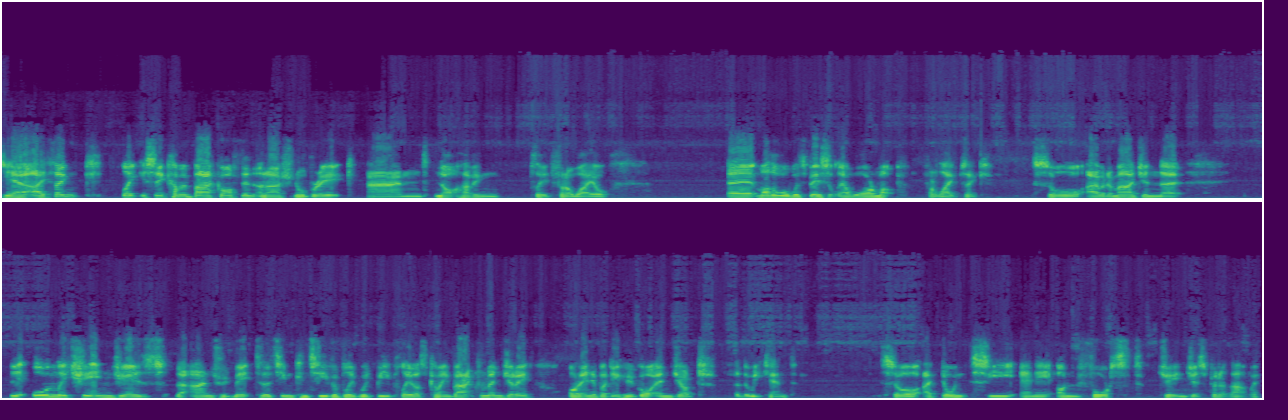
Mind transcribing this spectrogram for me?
Yeah, I think, like you say, coming back off the international break and not having played for a while, uh, Motherwell was basically a warm up for Leipzig. So I would imagine that the only changes that Ange would make to the team conceivably would be players coming back from injury or anybody who got injured at the weekend. So I don't see any unforced changes, put it that way.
